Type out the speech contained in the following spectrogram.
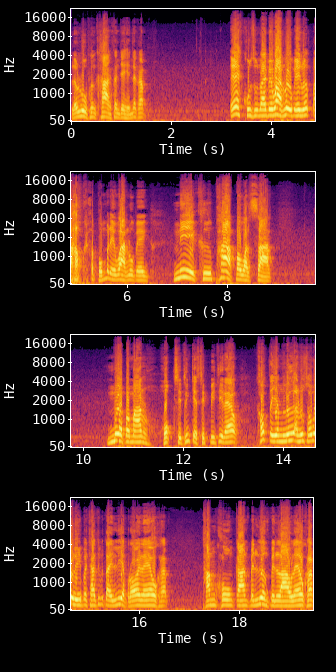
แล้วรูปข้างๆท่านจะเห็นนะครับ เอ๊ะ คุณสุนัยไปวาดรูปเองหรือเปล่าครับ ผมไม่ได้วาดรูปเอง นี่คือภาพประวัติศาสตร์ เมื่อประมาณ 60-70 ปีที่แล้ว เขาเตรียมรื้ออนุสาวรีย์ประชาธิปไตยเรียบร้อยแล้วครับทำโครงการเป็นเรื่องเป็นราวแล้วครับ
